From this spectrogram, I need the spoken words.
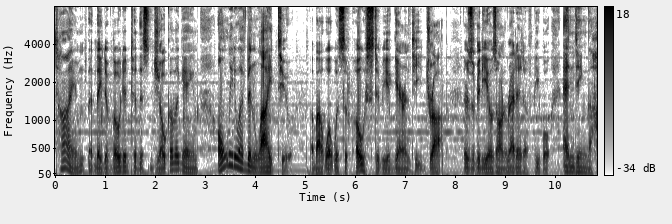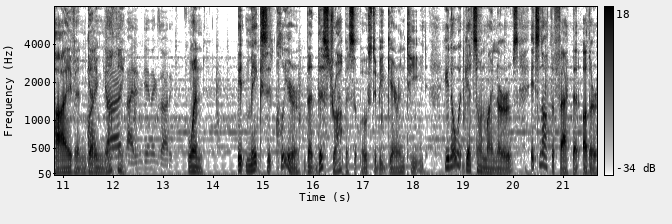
time that they devoted to this joke of a game only to have been lied to about what was supposed to be a guaranteed drop. There's videos on Reddit of people ending the hive and getting God, nothing. Get. When it makes it clear that this drop is supposed to be guaranteed. You know what gets on my nerves? It's not the fact that other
